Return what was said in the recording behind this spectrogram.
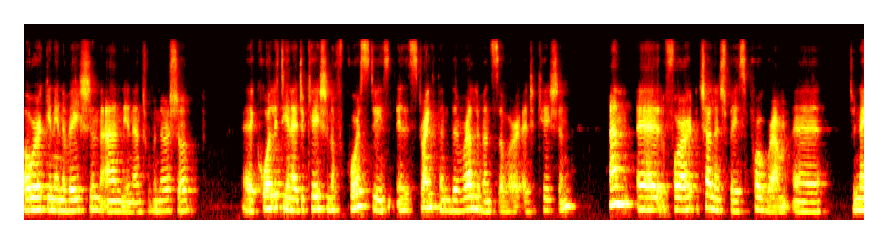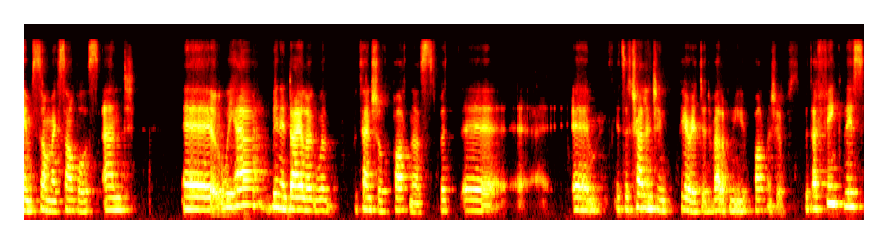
our work in innovation and in entrepreneurship, uh, quality and education, of course, to uh, strengthen the relevance of our education and uh, for our challenge-based program, uh, to name some examples. And uh, we have been in dialogue with potential partners, but um, it's a challenging period to develop new partnerships. But I think this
